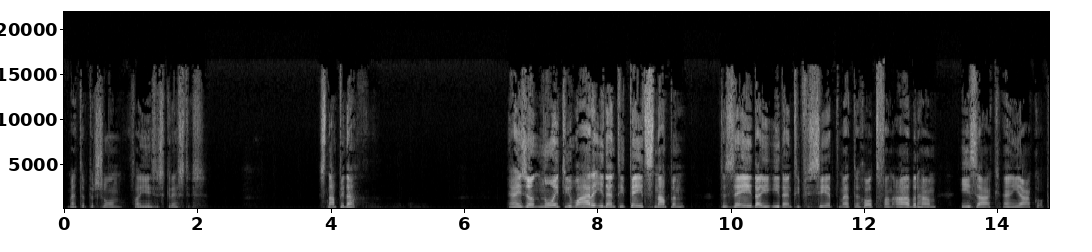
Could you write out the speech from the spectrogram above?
met de persoon van Jezus Christus. Snap je dat? Je zult nooit je ware identiteit snappen, tenzij dat je identificeert met de God van Abraham, Isaac en Jacob.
